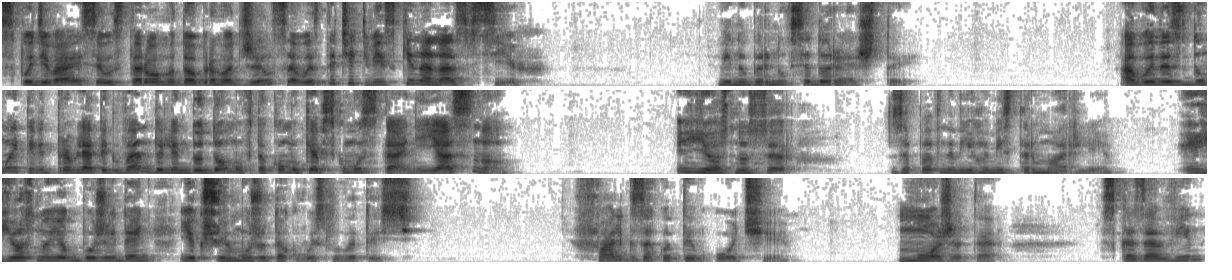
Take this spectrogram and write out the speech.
Сподіваюся, у старого доброго Джилса вистачить віскі на нас всіх. Він обернувся до решти. А ви не здумайте відправляти Гвендолін додому в такому кепському стані, ясно? Ясно, сер, запевнив його містер Марлі. Ясно, як божий день, якщо я можу так висловитись. Фальк закотив очі. Можете, сказав він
